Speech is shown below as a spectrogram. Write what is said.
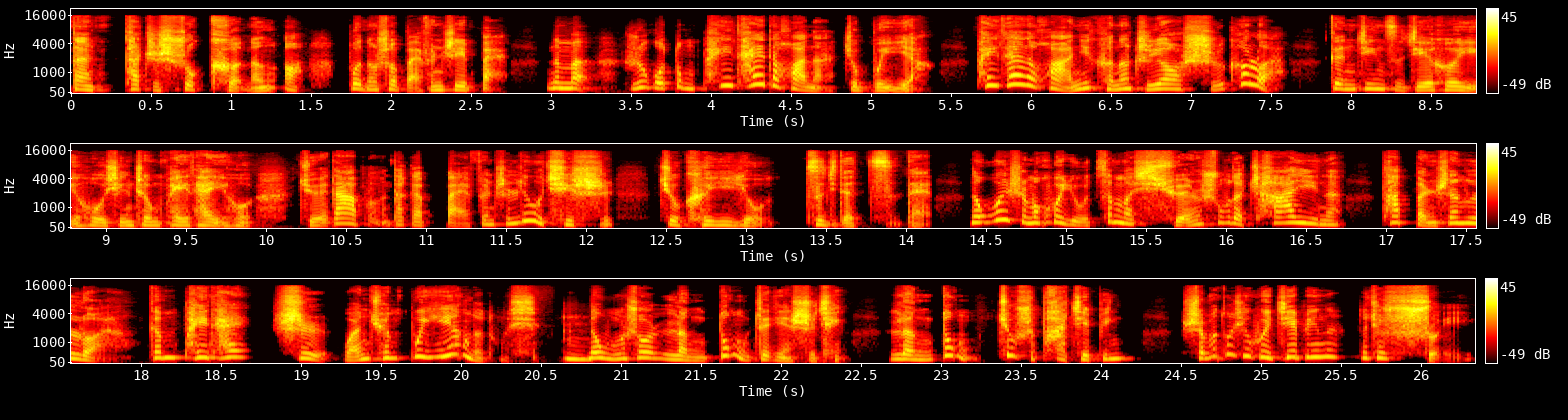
但它只是说可能啊，不能说百分之一百。那么如果动胚胎的话呢，就不一样。胚胎的话，你可能只要十颗卵跟精子结合以后形成胚胎以后，绝大部分大概百分之六七十就可以有自己的子代。那为什么会有这么悬殊的差异呢？它本身卵跟胚胎是完全不一样的东西。嗯那我们说冷冻这件事情，冷冻就是怕结冰。什么东西会结冰呢？那就是水。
